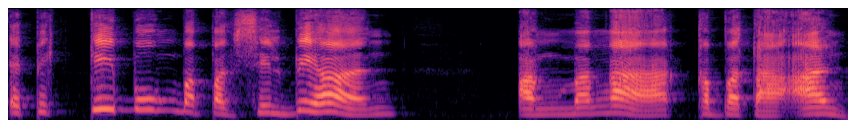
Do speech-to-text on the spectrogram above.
epektibong mapagsilbihan ang mga kabataan.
